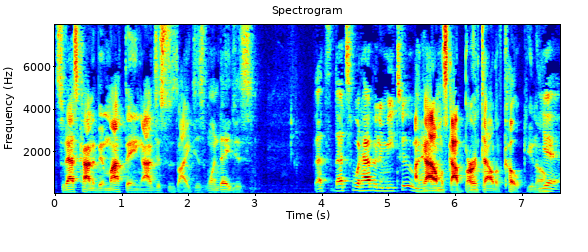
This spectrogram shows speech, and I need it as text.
so that's kind of been my thing. I just was like, just one day, just. That's that's what happened to me too. Man. I got almost got burnt out of coke, you know. Yeah,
